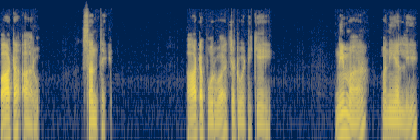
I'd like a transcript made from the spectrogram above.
ಪಾಠ ಆರು. ಸಂತೆ. ಪಾಠಪೂರ್ವ ಚಟುವಟಿಕೆ. ನಿಮ್ಮ ಮನೆಯಲ್ಲಿ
